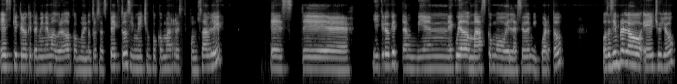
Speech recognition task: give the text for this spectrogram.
es que creo que también he madurado como en otros aspectos y me he hecho un poco más responsable. Este, y creo que también he cuidado más como el aseo de mi cuarto. O sea, siempre lo he hecho yo,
